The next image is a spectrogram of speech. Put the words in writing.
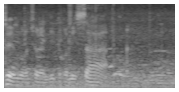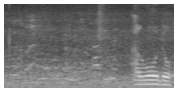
So yun mga tsuran, dito kami sa Angudo.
